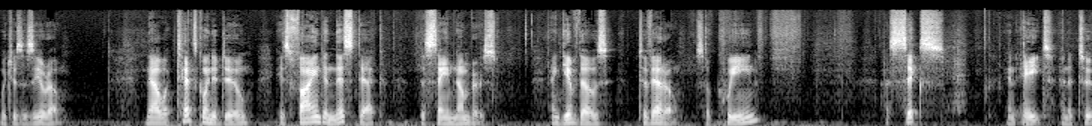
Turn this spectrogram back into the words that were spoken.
which is a zero. Now, what Ted's going to do is find in this deck the same numbers and give those to Vero. So, queen, a six, an 8, and a 2.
